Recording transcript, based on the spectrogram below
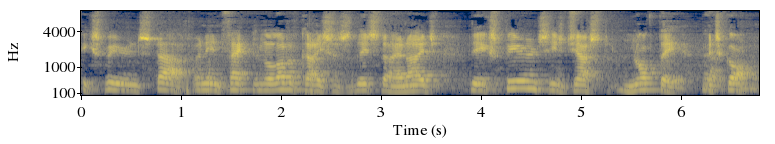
experienced staff. And in fact, in a lot of cases this day and age, the experience is just not there. It's gone.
